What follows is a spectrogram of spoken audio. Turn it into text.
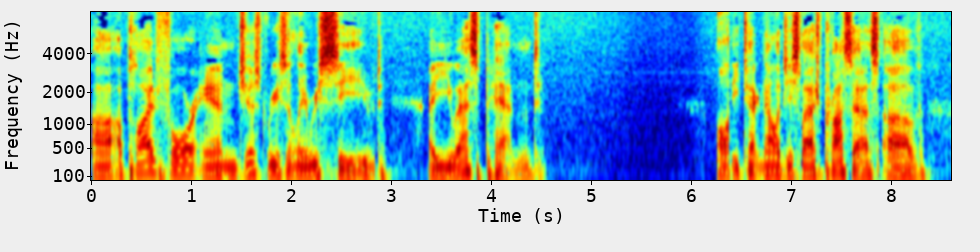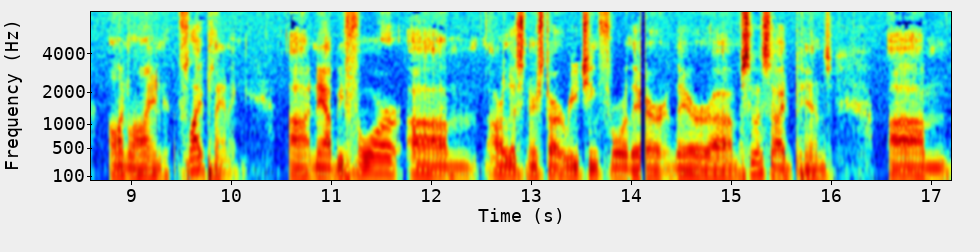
uh, applied for and just recently received a U.S. patent on the technology slash process of online flight planning. Uh, now, before um, our listeners start reaching for their their um, suicide pins, um,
